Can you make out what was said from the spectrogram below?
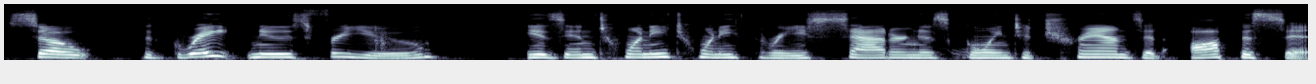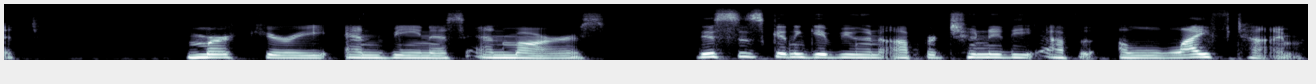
So, the great news for you is in 2023, Saturn is going to transit opposite Mercury and Venus and Mars. This is going to give you an opportunity of a lifetime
